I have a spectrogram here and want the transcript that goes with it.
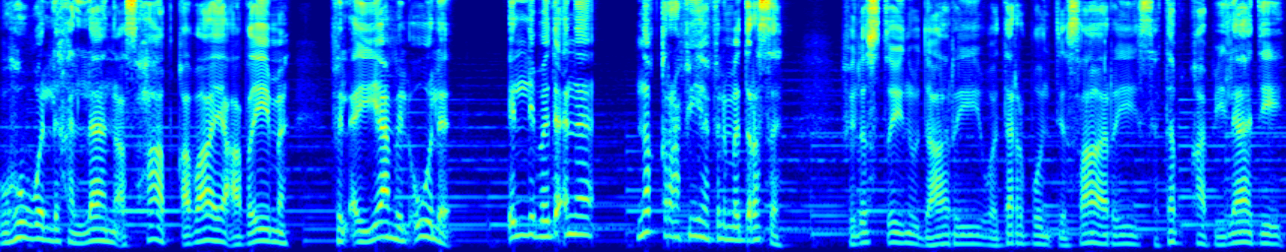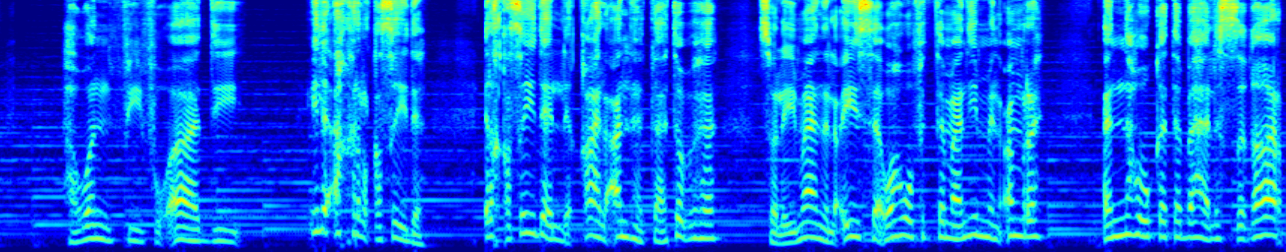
وهو اللي خلانا أصحاب قضايا عظيمة في الأيام الأولى اللي بدأنا نقرأ فيها في المدرسة. فلسطين داري ودرب انتصاري ستبقى بلادي هوى في فؤادي إلى آخر القصيدة. القصيدة اللي قال عنها كاتبها سليمان العيسى وهو في الثمانين من عمره أنه كتبها للصغار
